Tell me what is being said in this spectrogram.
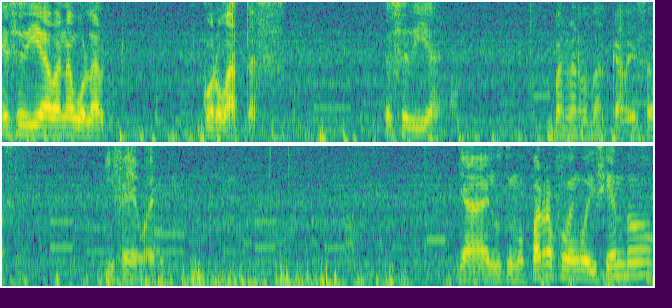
ese día van a volar corbatas. Ese día van a rodar cabezas y feo, ¿eh? Ya el último párrafo vengo diciendo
